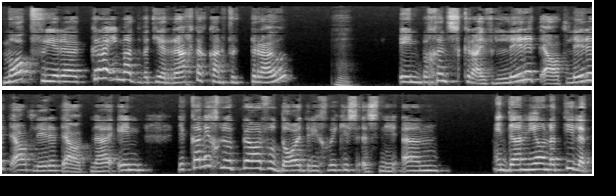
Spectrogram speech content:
Maak vrede, kry iemand wat jy regtig kan vertrou Hmm. en begin skryf. Let it out, let it out, let it out, né? En jy kan nie glo hoe powerful daai drie goedjies is nie. Ehm um, en dan ja natuurlik,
